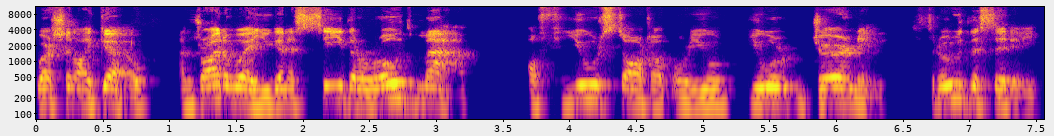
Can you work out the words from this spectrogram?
Where should I go? And right away, you're gonna see the roadmap of your startup or your your journey through the city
